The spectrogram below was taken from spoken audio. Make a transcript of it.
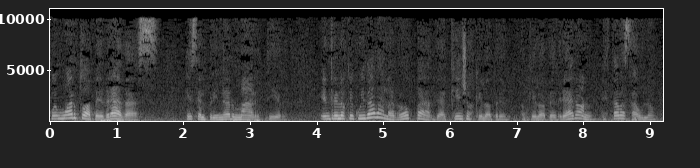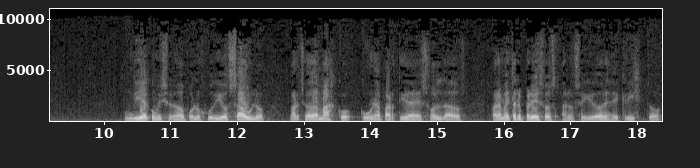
fue muerto a pedradas. Es el primer mártir entre los que cuidaban la ropa de aquellos que lo, que lo apedrearon estaba Saulo. Un día, comisionado por los judíos, Saulo marchó a Damasco con una partida de soldados para meter presos a los seguidores de Cristo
